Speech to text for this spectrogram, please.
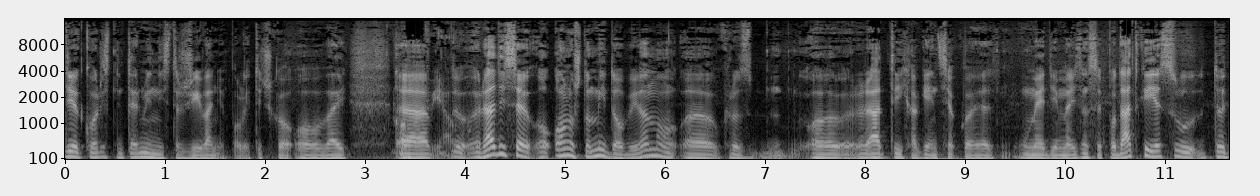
je korisni termin istraživanje političko. Ovaj, uh, radi se o ono što mi dobivamo uh, kroz rad tih agencija koje u medijima iznose podatke jesu to je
